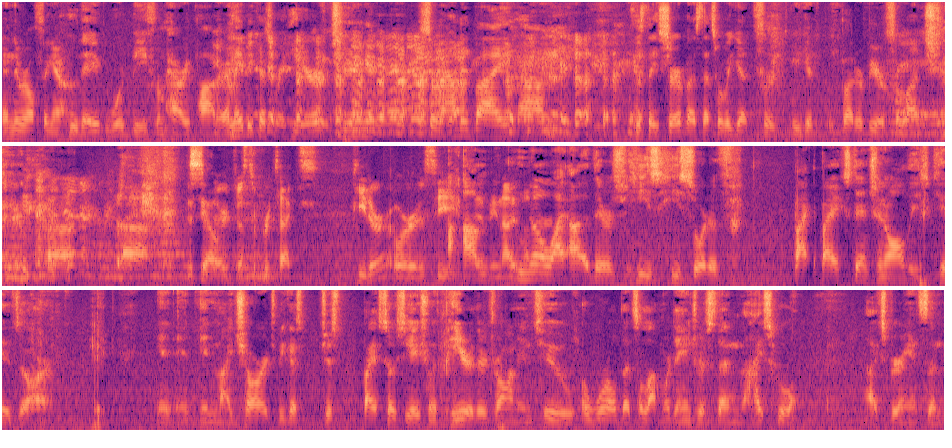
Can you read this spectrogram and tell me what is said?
And they were all figuring out who they would be from Harry Potter, and maybe because we're here shooting it, surrounded by, because um, they serve us. That's what we get for we get butterbeer for lunch. Uh, uh, so, he there just to protect Peter, or is he? Um, I mean, I, no, I, uh, there's he's he's sort of by, by extension, all these kids are in, in, in, my charge because just by association with Peter, they're drawn into a world that's a lot more dangerous than the high school uh, experience than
